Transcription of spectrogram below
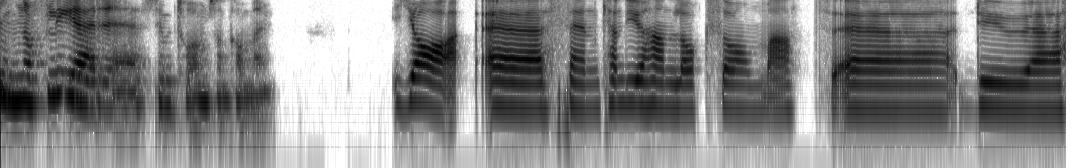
några fler eh, symptom som kommer? Ja, eh, sen kan det ju handla också om att eh, du eh,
